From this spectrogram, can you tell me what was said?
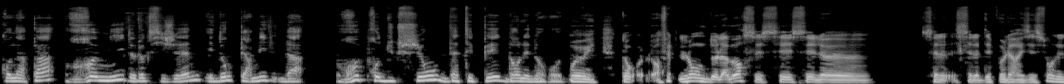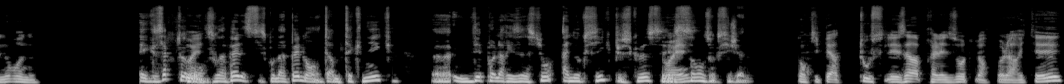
qu'on n'a pas remis de l'oxygène et donc permis la reproduction d'ATP dans les neurones. Oui, oui. Donc, en fait, l'onde de la mort, c'est le, c'est la dépolarisation des neurones. Exactement. Oui. C'est ce qu'on appelle, en termes techniques, euh, une dépolarisation anoxique puisque c'est oui. sans oxygène. Donc ils perdent tous les uns après les autres leur polarité,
